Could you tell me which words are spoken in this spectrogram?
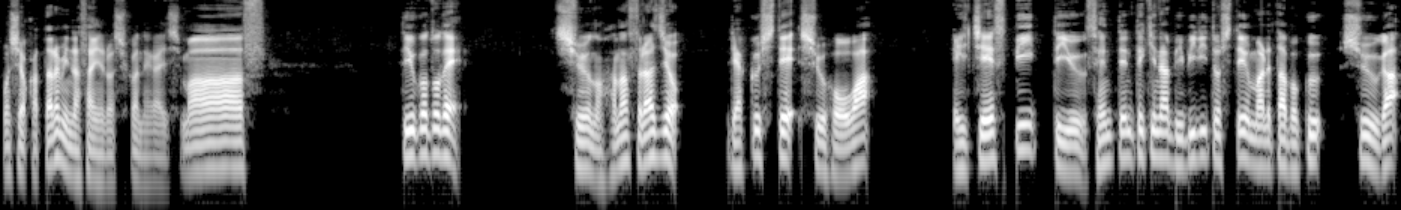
もしよかったら皆さんよろしくお願いします。ということで、週の話すラジオ、略して週報は、HSP っていう先天的なビビリとして生まれた僕、週が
